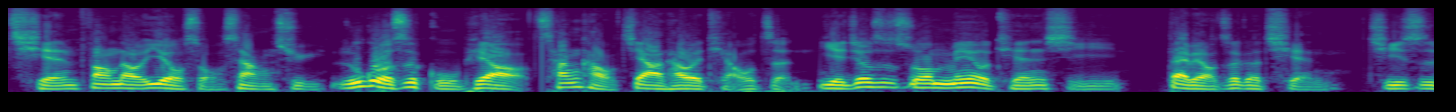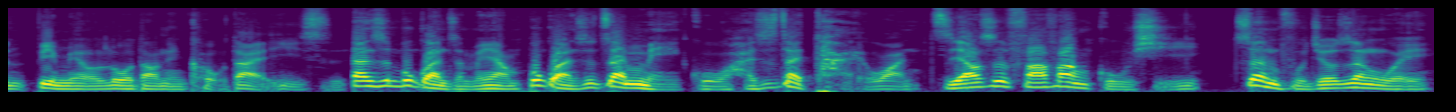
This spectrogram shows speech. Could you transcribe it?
钱放到右手上去。如果是股票，参考价它会调整，也就是说没有填息，代表这个钱其实并没有落到你口袋的意思。但是不管怎么样，不管是在美国还是在台湾，只要是发放股息，政府就认为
